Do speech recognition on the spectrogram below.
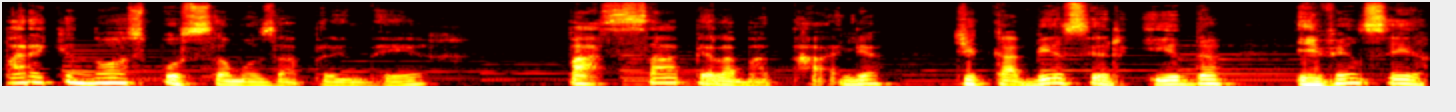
Para que nós possamos aprender, passar pela batalha de cabeça erguida e vencer.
